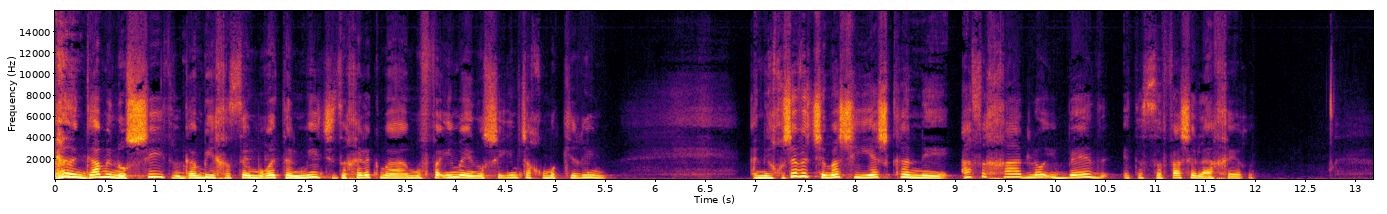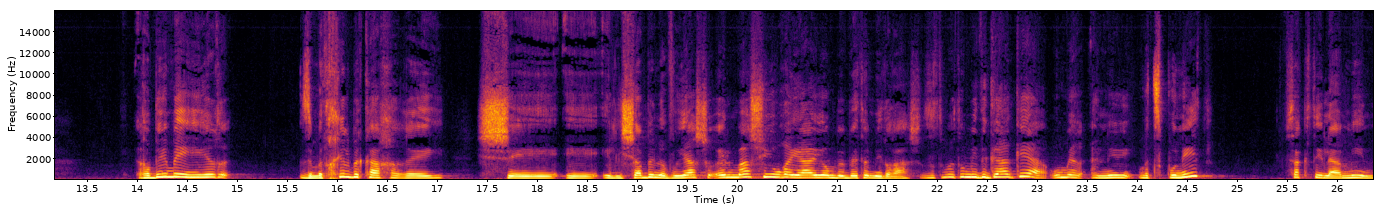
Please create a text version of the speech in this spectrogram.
גם אנושית וגם ביחסי מורה-תלמיד, שזה חלק מהמופעים האנושיים שאנחנו מכירים. אני חושבת שמה שיש כאן, אה, אף אחד לא איבד את השפה של האחר. רבי מאיר, זה מתחיל בכך הרי, שאלישע בן אבויה שואל מה השיעור היה היום בבית המדרש. זאת אומרת, הוא מתגעגע. הוא אומר, אני מצפונית, הפסקתי להאמין,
